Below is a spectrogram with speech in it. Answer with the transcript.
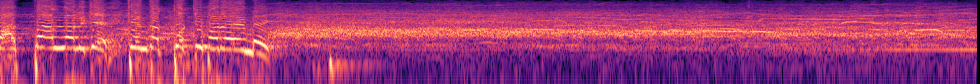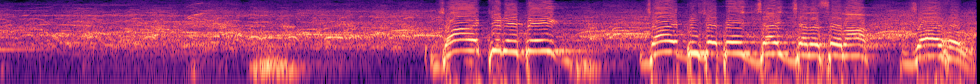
పత్తాళ్ళకి కింద తొక్కి పడేయండి. జై టీడీపీ జై బీజేపీ జై జనసేన జై హింద్.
